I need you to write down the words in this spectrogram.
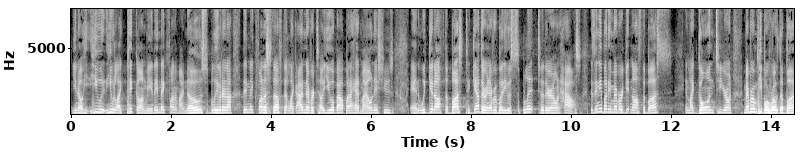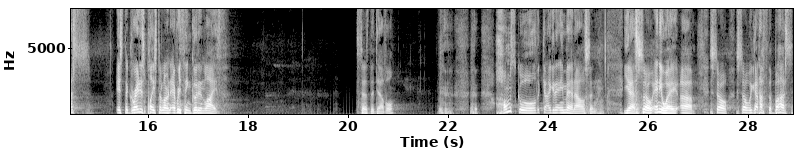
you know, he, he, would, he would like pick on me. They make fun of my nose, believe it or not. They make fun of stuff that like I'd never tell you about, but I had my own issues. And we'd get off the bus together, and everybody was split to their own house. Does anybody remember getting off the bus and like going to your own? Remember when people rode the bus? It's the greatest place to learn everything good in life, says the devil. homeschooled. Can i get an amen allison? Yes so anyway uh, so so we got off the bus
